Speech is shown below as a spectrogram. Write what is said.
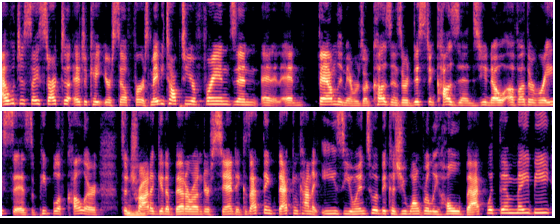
I would just say start to educate yourself first. Maybe talk to your friends and and and family members or cousins or distant cousins, you know, of other races, of people of color to mm-hmm. try to get a better understanding. Cause I think that can kind of ease you into it because you won't really hold back with them, maybe,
